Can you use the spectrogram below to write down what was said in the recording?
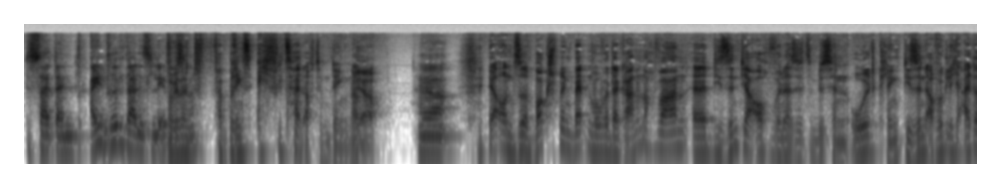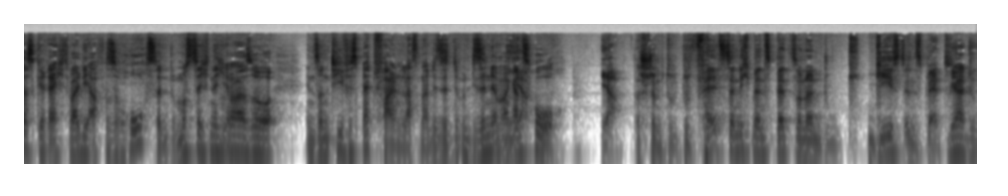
das ist halt dein, ein Drittel deines Lebens. Du gesagt, ne? verbringst echt viel Zeit auf dem Ding, ne? Ja. Ja. Ja, und so Boxspringbetten, wo wir da gerade noch waren, äh, die sind ja auch, wenn das jetzt ein bisschen old klingt, die sind auch wirklich altersgerecht, weil die auch so hoch sind. Du musst dich nicht mhm. immer so in so ein tiefes Bett fallen lassen. Die sind, die sind ja immer ganz ja. hoch. Ja, das stimmt. Du, du fällst dann nicht mehr ins Bett, sondern du gehst ins Bett. Ja, du,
